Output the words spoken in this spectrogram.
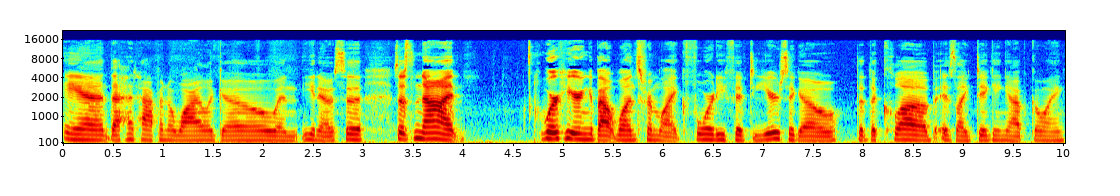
and that had happened a while ago and you know so so it's not we're hearing about ones from like 40 50 years ago that the club is like digging up going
